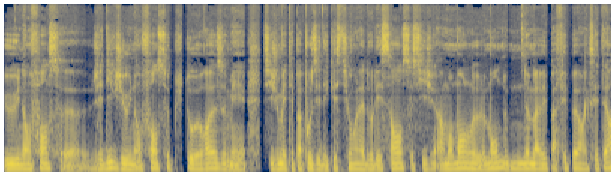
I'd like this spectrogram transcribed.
eu une enfance, euh, j'ai dit que j'ai eu une enfance plutôt heureuse, mais si je m'étais pas posé des questions à l'adolescence, si à un moment le monde ne m'avait pas fait peur, etc.,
